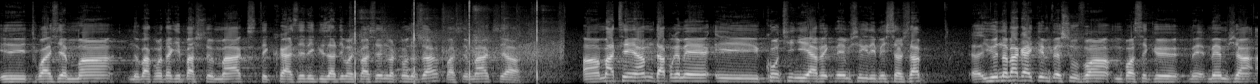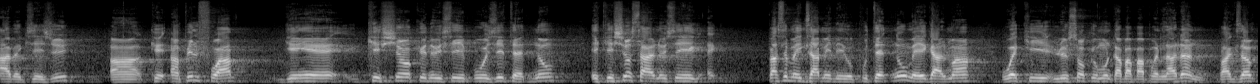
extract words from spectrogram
Et troisièmement, nous allons content que Pasteur Max ait écrasé l'église à dimanche passé. Nous allons content ça. Pasteur Max, en matin, d'après et continuer avec même série de messages. Il y a une chose qui me fait souvent, je pense que même Jean avec Jésus, en pile fois, il y a une question que nous essayons de poser tête nous, et question ça nous essayons pas seulement examiner pour tête nous, mais également ouais qui leçon que le monde capable d'apprendre là-dedans. Par exemple,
